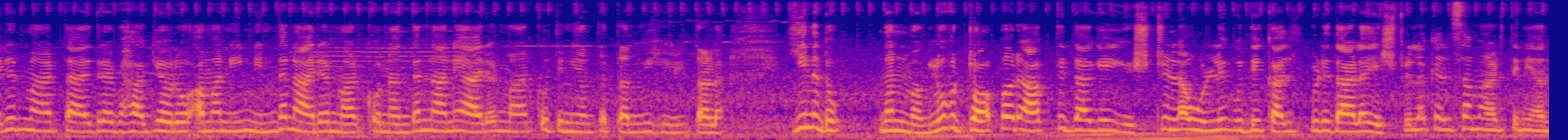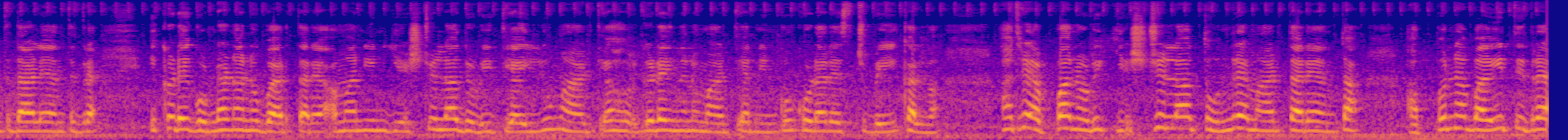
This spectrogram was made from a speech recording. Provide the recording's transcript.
ಐರನ್ ಮಾಡ್ತಾ ಇದ್ರೆ ಭಾಗ್ಯವರು, ಅಮ್ಮ, ನೀನು ನಿಂದನ ಐರನ್ ಮಾಡ್ಕೊ ನಂದನ್ನು ನಾನೇ ಐರನ್ ಮಾಡ್ಕೋತೀನಿ ಅಂತ ತನ್ವಿ ಹೇಳ್ತಾಳೆ. ಏನದು? ನನ್ನ ಮಗಳು ಟಾಪರ್ ಆಗ್ತಿದ್ದಾಗೆ ಎಷ್ಟೆಲ್ಲ ಒಳ್ಳೆ ಬುದ್ಧಿ ಕಲ್ತ್ಬಿಟ್ಟಿದ್ದಾಳೆ ಎಷ್ಟೆಲ್ಲ ಕೆಲಸ ಮಾಡ್ತೀನಿ ಅಂತಿದ್ದಾಳೆ ಅಂತಂದರೆ, ಈ ಕಡೆ ಗುಂಡಣ್ಣನು ಬರ್ತಾರೆ, ಅಮ್ಮ, ನೀನು ಎಷ್ಟೆಲ್ಲ ದುಡಿತೀಯ? ಇಲ್ಲೂ ಮಾಡ್ತೀಯ? ಹೊರಗಡೆಯಿಂದನೂ ಮಾಡ್ತೀಯ? ನಿನಗೂ ಕೂಡ ರೆಸ್ಟ್ ಬೇಕಲ್ವ? ಆದರೆ ಅಪ್ಪ ನೋಡಿ ಎಷ್ಟೆಲ್ಲ ತೊಂದರೆ ಮಾಡ್ತಾರೆ ಅಂತ. ಅಪ್ಪನ ಬೈತಿದ್ರೆ,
